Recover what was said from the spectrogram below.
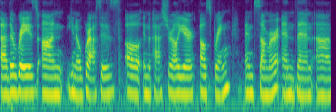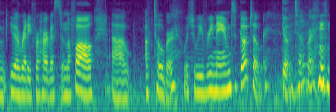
uh, they're raised on you know grasses all in the pasture all year, all spring and summer, and then um, they're ready for harvest in the fall, uh, October, which we've renamed Goatober. Goatober.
